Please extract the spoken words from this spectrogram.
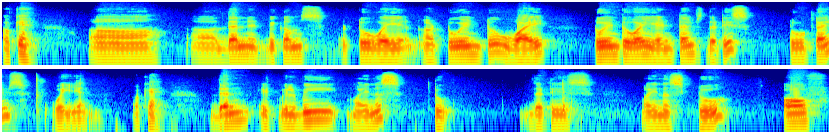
okay. Uh, uh, then it becomes 2 yn uh, 2 into y 2 into y n times that is 2 times yn okay. Then it will be minus 2 that is minus 2 of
